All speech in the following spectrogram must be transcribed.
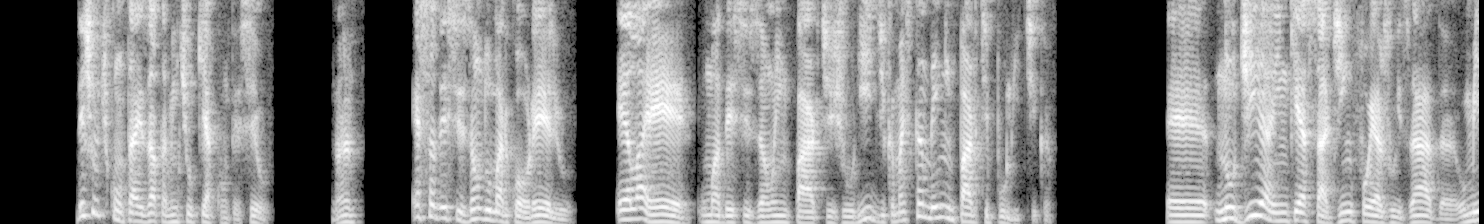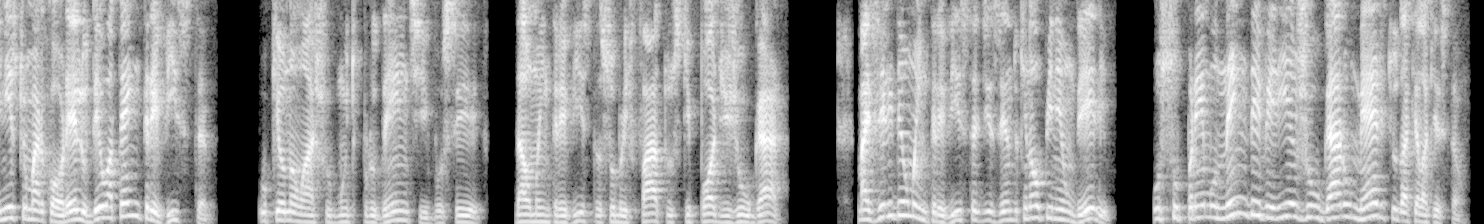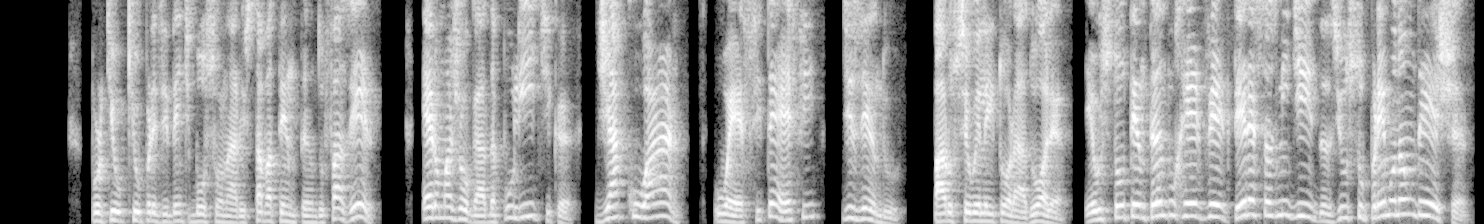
deixa eu te contar exatamente o que aconteceu. Né? Essa decisão do Marco Aurélio ela é uma decisão em parte jurídica, mas também em parte política. É, no dia em que essa DIN foi ajuizada, o ministro Marco Aurélio deu até entrevista, o que eu não acho muito prudente, você dar uma entrevista sobre fatos que pode julgar. Mas ele deu uma entrevista dizendo que, na opinião dele, o Supremo nem deveria julgar o mérito daquela questão. Porque o que o presidente Bolsonaro estava tentando fazer era uma jogada política de acuar o STF, dizendo para o seu eleitorado: olha, eu estou tentando reverter essas medidas e o Supremo não deixa.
